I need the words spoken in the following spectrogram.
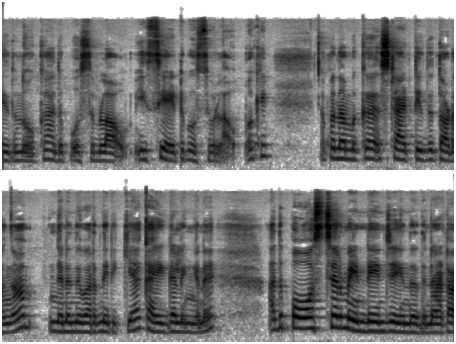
ചെയ്ത് നോക്കുക അത് പോസിബിൾ ആവും. ഈസി ആയിട്ട് പോസിബിൾ ആവും. ഓക്കെ അപ്പോൾ നമുക്ക് സ്റ്റാർട്ട് ചെയ്ത് തുടങ്ങാം. ഇങ്ങനെ നിവർന്നിരിക്കുക കൈകൾ ഇങ്ങനെ. അത് പോസ്ചർ മെയിന്റെയിൻ ചെയ്യുന്നതിനാട്ടോ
